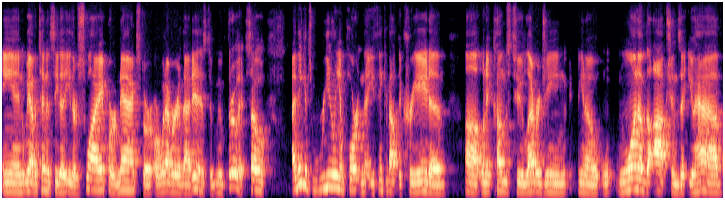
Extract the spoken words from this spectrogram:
and we have a tendency to either swipe or next or, or whatever that is to move through it. So I think it's really important that you think about the creative uh, when it comes to leveraging, you know, one of the options that you have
